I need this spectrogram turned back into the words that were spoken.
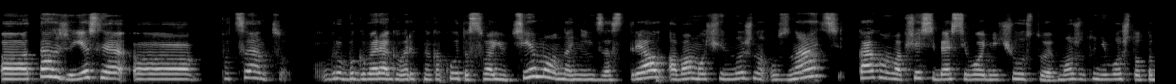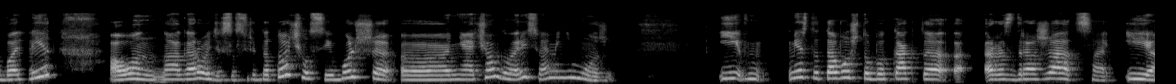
А, также, если а, пациент, грубо говоря, говорит на какую-то свою тему, он на ней застрял, а вам очень нужно узнать, как он вообще себя сегодня чувствует. Может, у него что-то болит, а он на огороде сосредоточился и больше э, ни о чем говорить с вами не может. И вместо того, чтобы как-то э, раздражаться и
